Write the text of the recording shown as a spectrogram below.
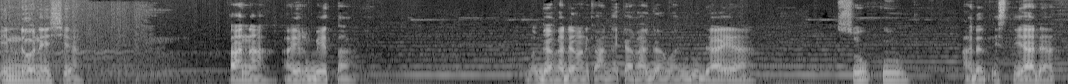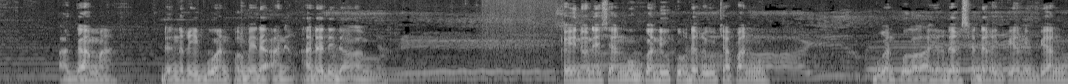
Indonesia Tanah air beta Negara dengan keanekaragaman budaya, suku, adat istiadat, agama, dan ribuan perbedaan yang ada di dalamnya. Keindonesianmu bukan diukur dari ucapanmu, bukan pula lahir dari sadar impian-impianmu.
